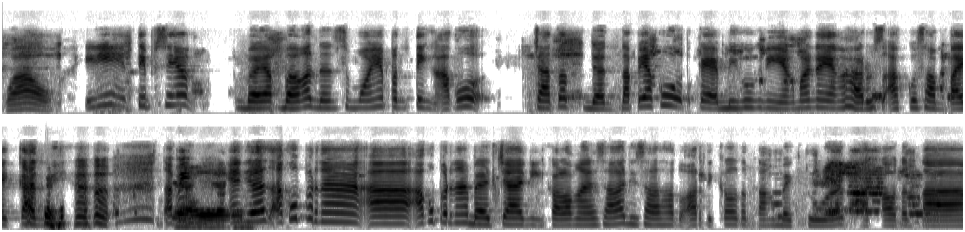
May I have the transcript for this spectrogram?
Wow, ini tipsnya banyak banget dan semuanya penting. Aku catat dan tapi aku kayak bingung nih yang mana yang harus aku sampaikan tapi yeah, yeah. yang jelas aku pernah uh, aku pernah baca nih kalau nggak salah di salah satu artikel tentang back to work atau tentang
